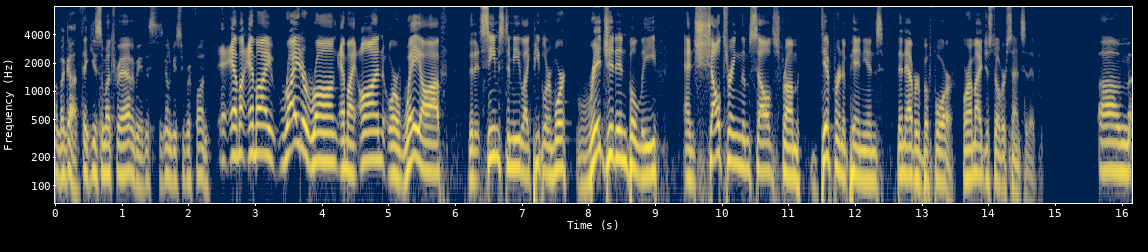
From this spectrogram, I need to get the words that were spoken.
Oh my God! Thank you so much for having me. This is going to be super fun. Am I am I right or wrong? Am I on or way off? That it seems to me like people are more rigid in belief and sheltering themselves from different opinions than ever before? Or am I just oversensitive? Um,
